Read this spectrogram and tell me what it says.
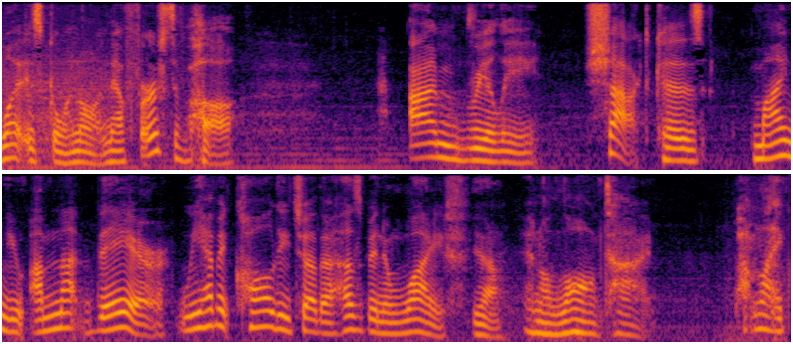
What is going on? Now, first of all, I'm really shocked because, mind you, I'm not there. We haven't called each other husband and wife Yeah. in a long time. I'm like,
